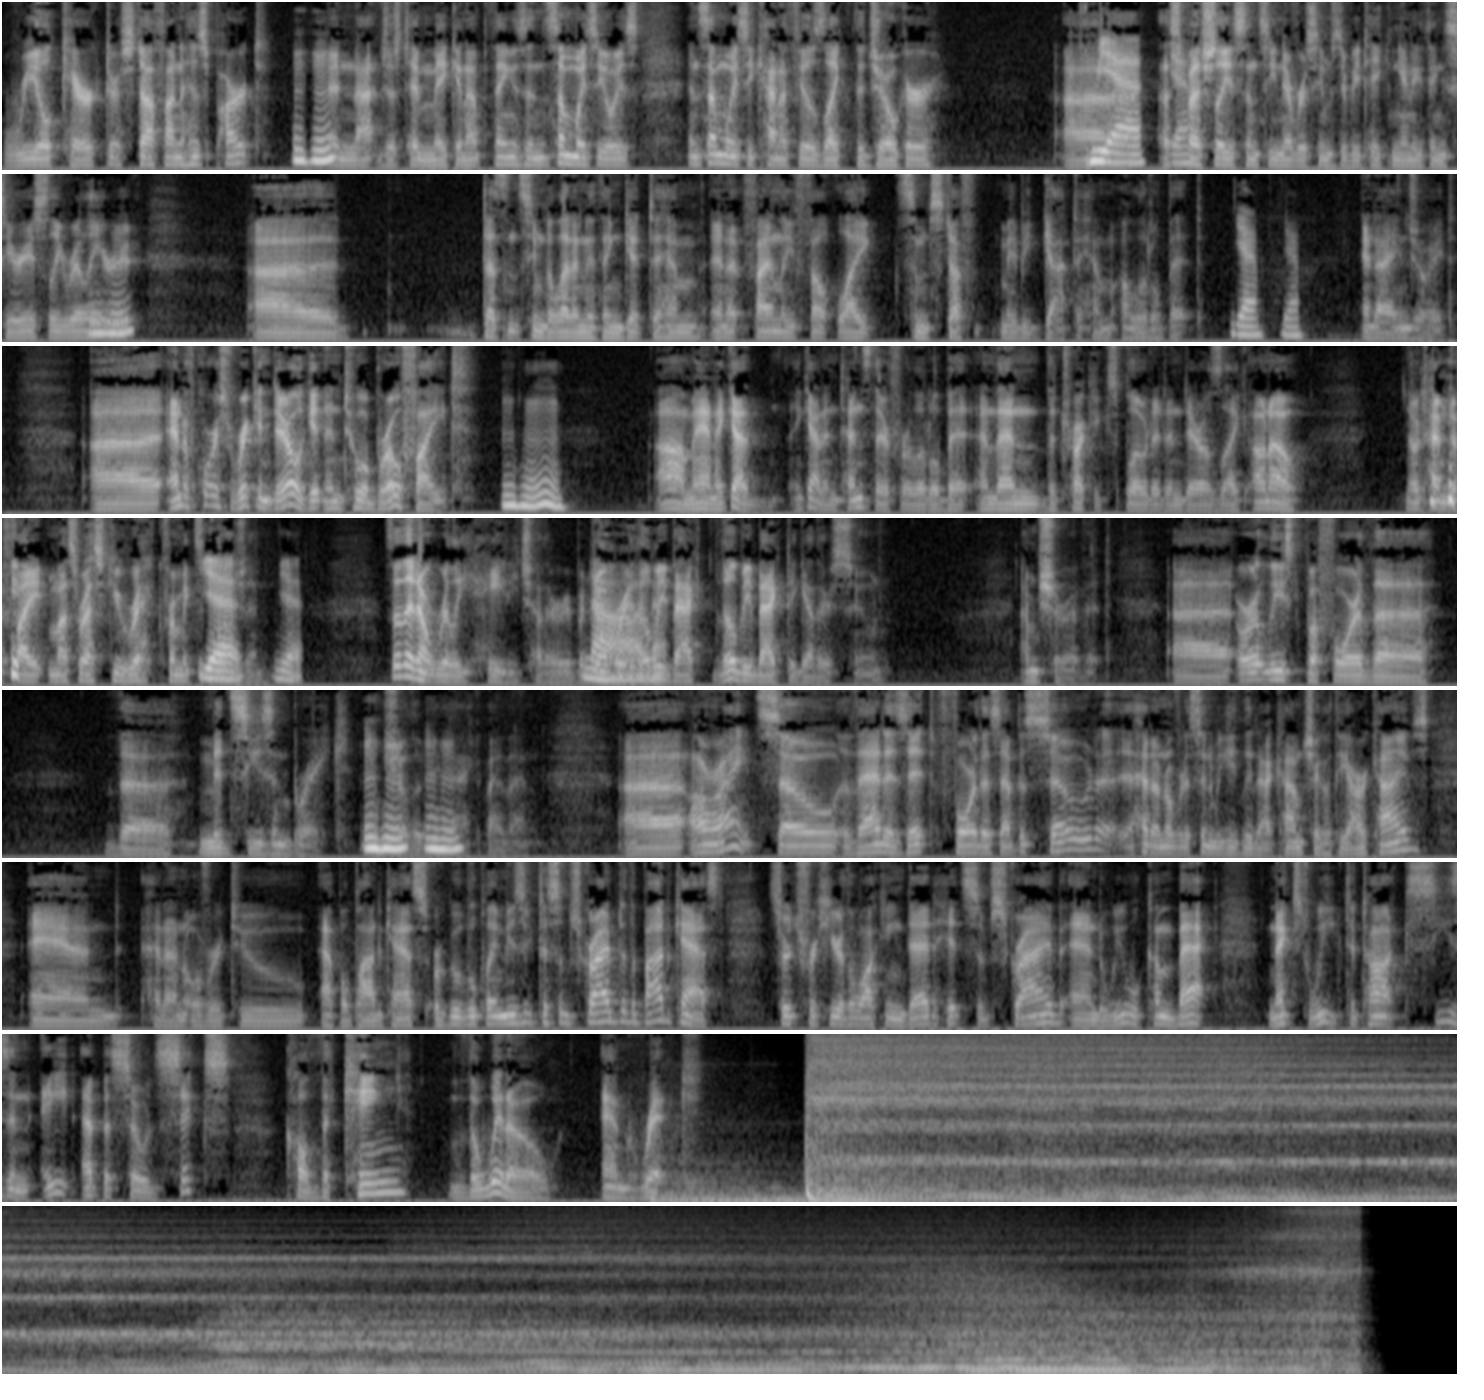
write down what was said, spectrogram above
real character stuff on his part, and not just him making up things. In some ways, he always, in some ways, he kind of feels like the Joker. Uh, Yeah, yeah. especially since he never seems to be taking anything seriously, really, or uh, doesn't seem to let anything get to him. And it finally felt like some stuff maybe got to him a little bit Yeah. Yeah. and I enjoyed. Uh, and of course, Rick and Daryl getting into a bro fight. Mm-hmm. Oh man, it got it got intense there for a little bit, and then the truck exploded, and Daryl's like, "Oh no, no time to fight. Must rescue Rick from explosion." Yeah. yeah. So they don't really hate each other, but No, don't worry, they'll no. be back. They'll be back together soon. I'm sure of it, uh, or at least before the the mid season break. I'm sure they'll be back by then. Uh, all right, so that is it for this episode. Head on over to cinemageekly.com, check out the archives, and head on over to Apple Podcasts or Google Play Music to subscribe to the podcast. Search for Hear the Walking Dead, hit subscribe, and we will come back next week to talk Season 8, Episode 6, called The King, the Widow, and Rick.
